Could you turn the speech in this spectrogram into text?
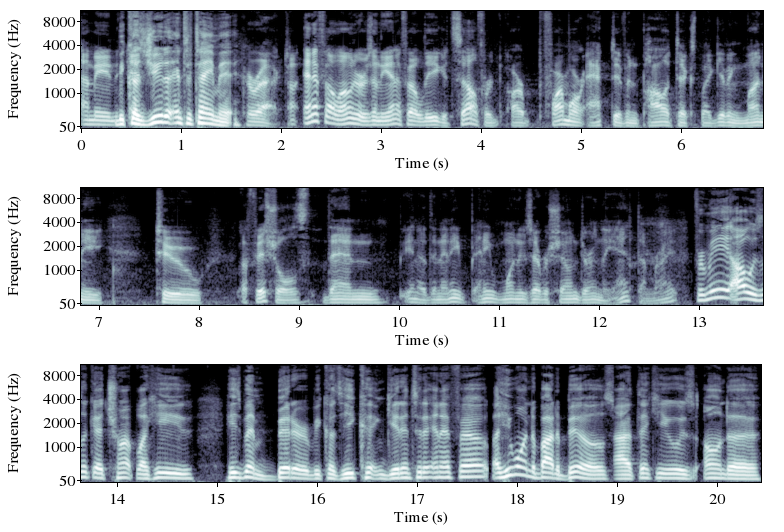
I mean, because you the entertainment. Correct. Uh, NFL owners and the NFL league itself are, are far more active in politics by giving money to officials than you know than any anyone who's ever shown during the anthem, right? For me, I always look at Trump like he he's been bitter because he couldn't get into the NFL. Like he wanted to buy the Bills. I think he was on the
